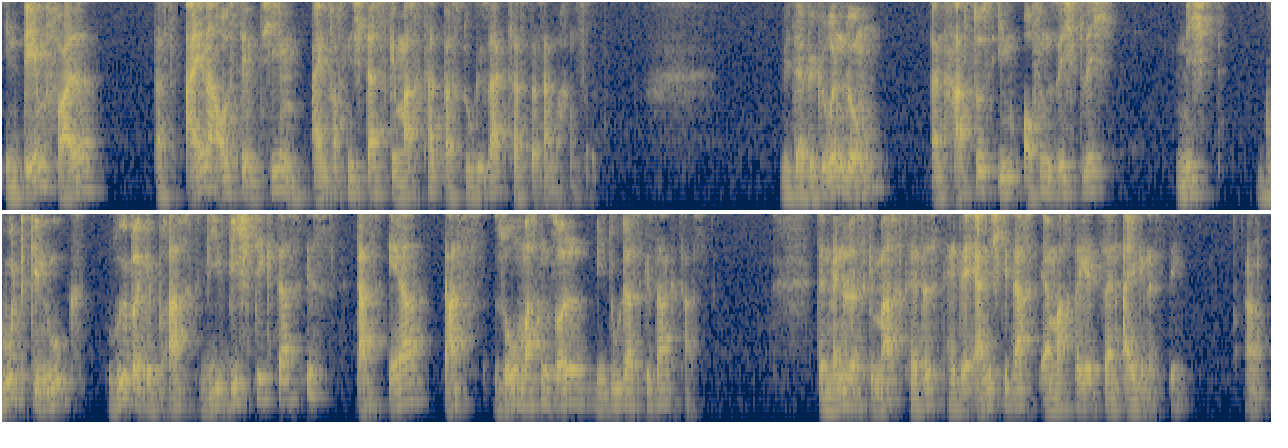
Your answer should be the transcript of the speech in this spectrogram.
in dem Fall, dass einer aus dem Team einfach nicht das gemacht hat, was du gesagt hast, dass er machen soll? Mit der Begründung, dann hast du es ihm offensichtlich nicht gut genug rübergebracht, wie wichtig das ist, dass er das so machen soll, wie du das gesagt hast. Denn wenn du das gemacht hättest, hätte er nicht gedacht, er macht da jetzt sein eigenes Ding. Ja.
